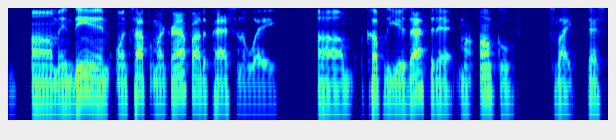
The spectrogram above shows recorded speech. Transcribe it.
Mhm. Um, and then on top of my grandfather passing away, um, a couple of years after that, my uncle, it's like that's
